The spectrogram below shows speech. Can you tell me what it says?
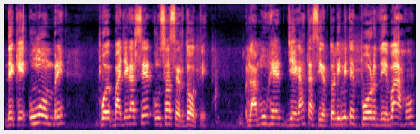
de que un hombre pues, va a llegar a ser un sacerdote. La mujer llega hasta cierto límite por debajo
